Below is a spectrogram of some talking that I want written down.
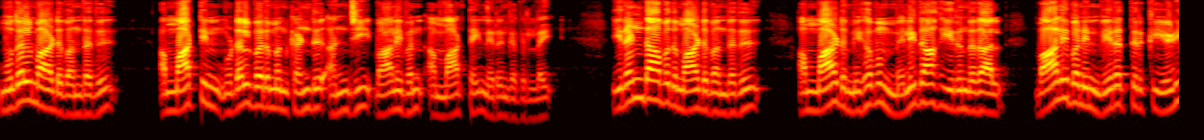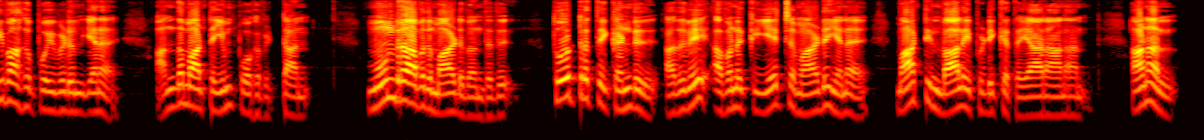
முதல் மாடு வந்தது அம்மாட்டின் உடல் பருமன் கண்டு அஞ்சி வாலிபன் அம்மாட்டை நெருங்கவில்லை. இரண்டாவது மாடு வந்தது. அம்மாடு மிகவும் மெலிதாக இருந்ததால் வாலிபனின் வீரத்திற்கு இழிவாக போய்விடும் என அந்த மாட்டையும் போகவிட்டான். மூன்றாவது மாடு வந்தது. தோற்றத்தைக் கண்டு அதுவே அவனுக்கு ஏற்ற மாடு என மாட்டின் வாலை பிடிக்க தயாரானான். ஆனால்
